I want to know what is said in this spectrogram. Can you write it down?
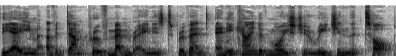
The aim of a damp proof membrane is to prevent any kind of moisture reaching the top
